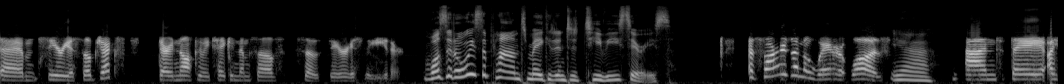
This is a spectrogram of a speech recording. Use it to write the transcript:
um, serious subjects, they're not going to be taking themselves so seriously either. Was it always the plan to make it into a TV series? As far as I'm aware, it was. Yeah. and they I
